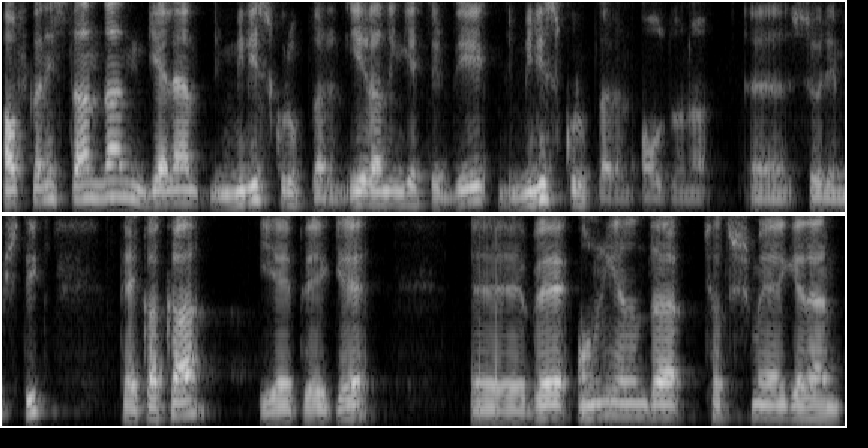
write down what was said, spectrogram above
Afganistan'dan gelen milis grupların, İran'ın getirdiği milis grupların olduğunu e, söylemiştik. PKK, YPG e, ve onun yanında çatışmaya gelen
